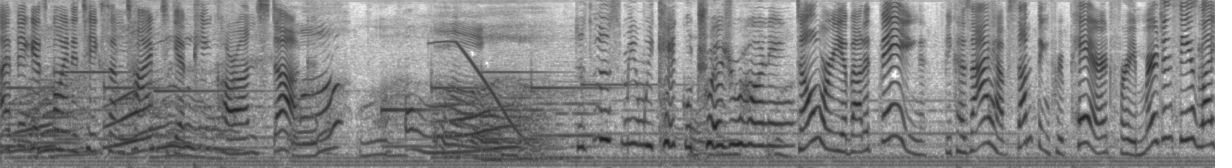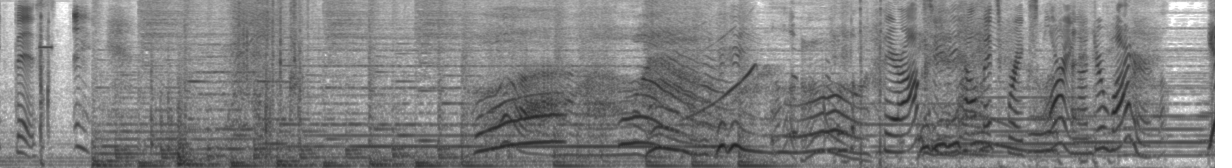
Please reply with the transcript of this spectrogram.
I think it's going to take some time to get Pink Pinkar unstuck. Does this mean we can't go treasure hunting? Don't worry about a thing, because I have something prepared for emergencies like this. They're oxygen helmets for exploring underwater. You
